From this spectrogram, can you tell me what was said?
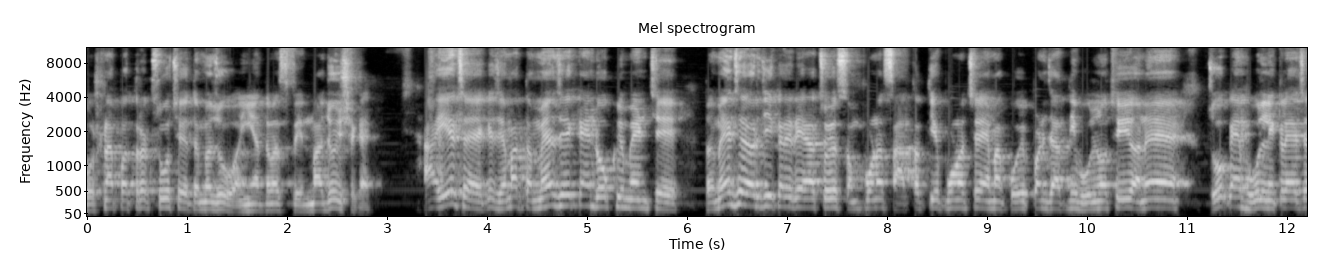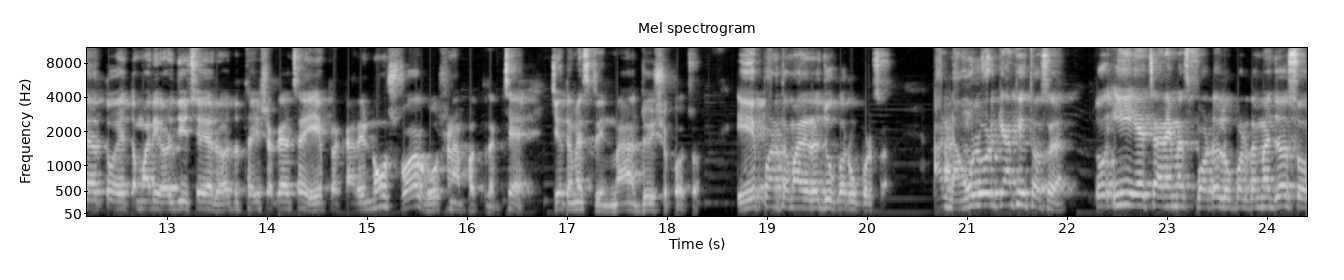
ઘોષણા પત્રક શું છે તમે જુઓ, અહીંયા તમે સ્ક્રીનમાં જોઈ શકાય. આ એ છે કે જેમાં તમે જે કઈ ડોક્યુમેન્ટ છે, તમે જે અરજી કરી રહ્યા છો એ સંપૂર્ણ સાતત્યપૂર્ણ છે, એમાં કોઈ પણ જાતની ભૂલ નથી અને જો કઈ ભૂલ નીકળે છે તો એ તમારી અરજી છે, રદ થઈ શકે છે, એ પ્રકારેનું સ્વ ઘોષણા પત્રક છે, જે તમે સ્ક્રીનમાં જોઈ શકો છો. એ પણ તમારે રજૂ કરવું પડશે. આ ડાઉનલોડ ક્યાંથી થશે? તો ઈ એચઆરએમએસ પોર્ટલ ઉપર તમે જશો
